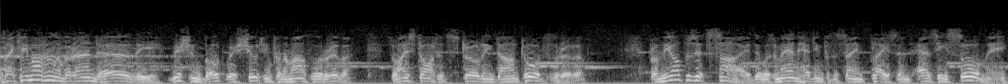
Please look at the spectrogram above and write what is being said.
As I came out on the veranda, the mission boat was shooting for the mouth of the river. So I started strolling down towards the river. From the opposite side, there was a man heading for the same place, and as he saw me,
